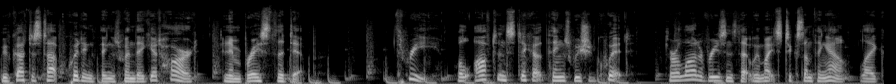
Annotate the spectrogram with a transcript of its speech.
We've got to stop quitting things when they get hard and embrace the dip. 3. We'll often stick out things we should quit. There are a lot of reasons that we might stick something out, like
